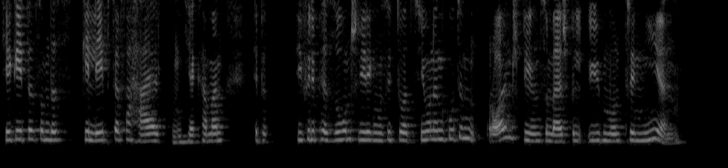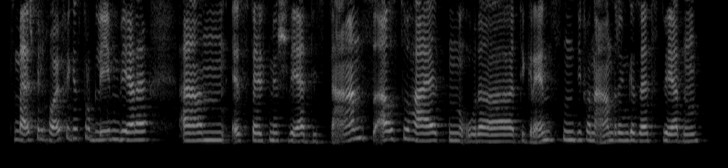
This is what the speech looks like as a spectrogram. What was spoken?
hier geht es um das gelebte Verhalten. Hier kann man die die für die Person schwierigen Situationen guten Rollenspielen zum Beispiel üben und trainieren. Zum Beispiel häufiges Problem wäre, ähm, es fällt mir schwer, Distanz auszuhalten oder die Grenzen, die von anderen gesetzt werden.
